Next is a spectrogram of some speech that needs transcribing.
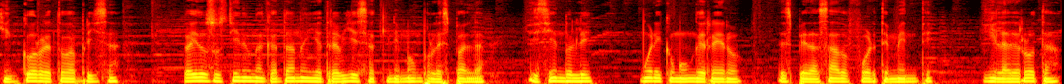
quien corre a toda prisa, Kaido sostiene una katana y atraviesa a Kinemon por la espalda, diciéndole, muere como un guerrero, despedazado fuertemente, y la derrota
